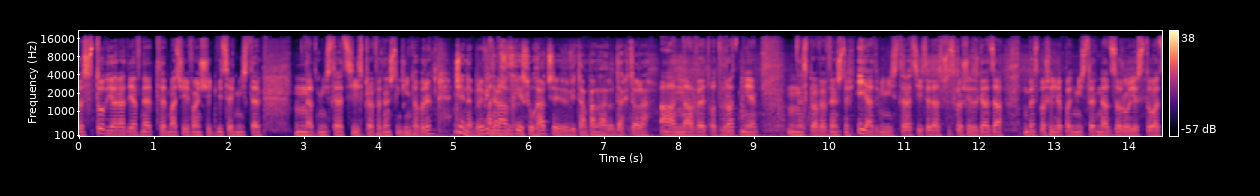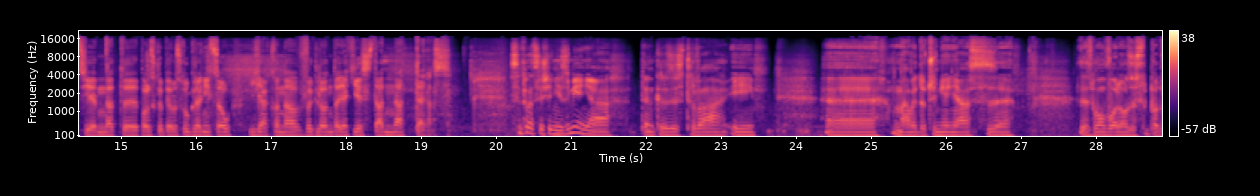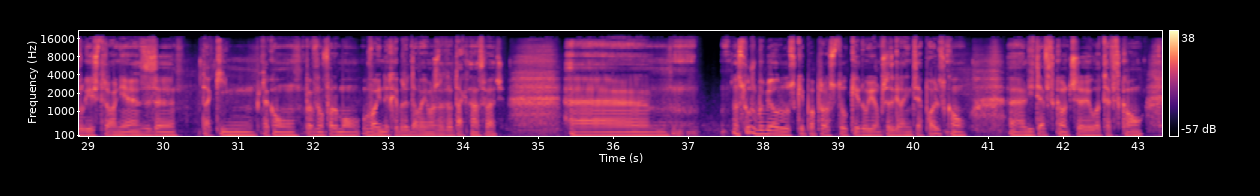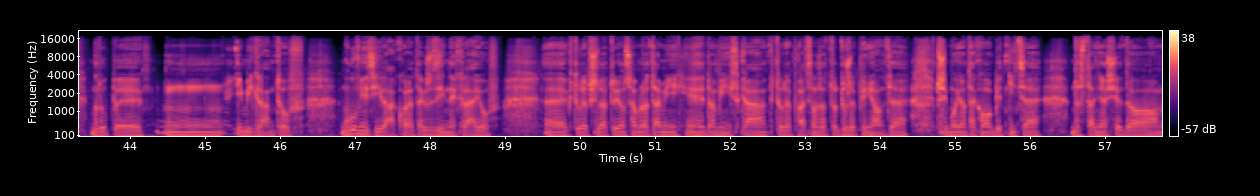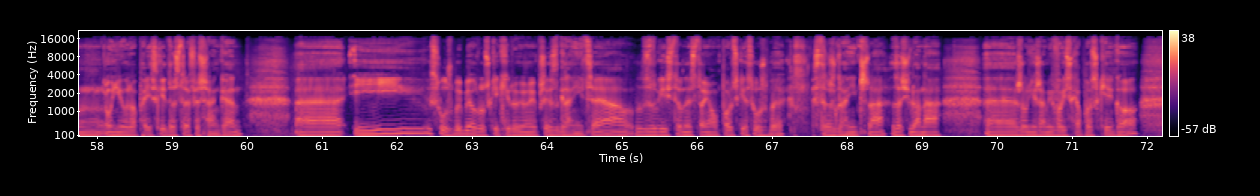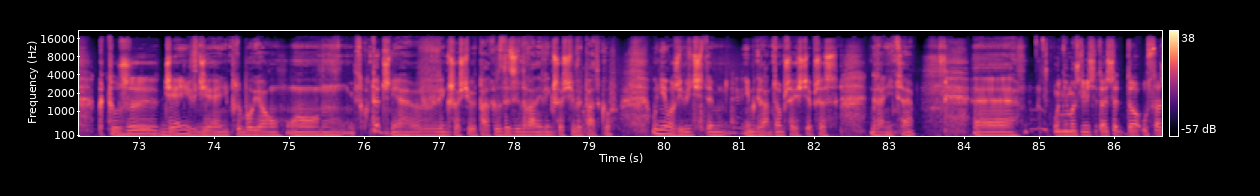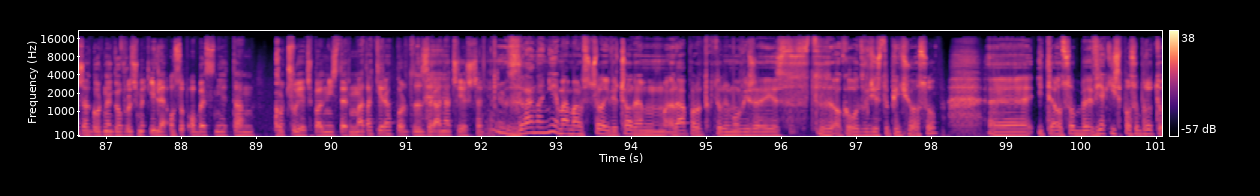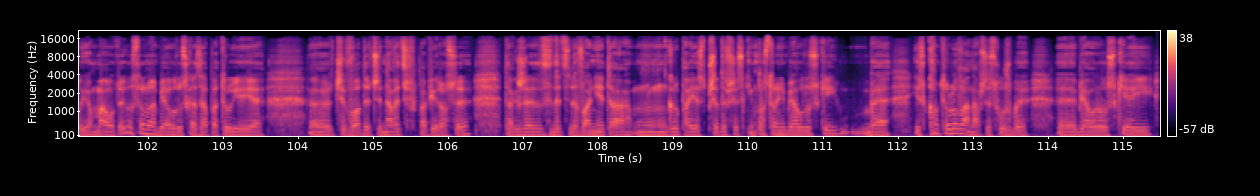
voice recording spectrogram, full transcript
W studio Radia Wnet Maciej Wąsik, wiceminister administracji i spraw wewnętrznych. Dzień dobry. Dzień dobry, witam wszystkich słuchaczy, witam pana redaktora. A nawet odwrotnie, mm, spraw wewnętrznych i administracji. Teraz wszystko się zgadza. Bezpośrednio pan minister nadzoruje sytuację nad e, polsko-białoruską granicą. Jak ona wygląda, jaki jest stan na teraz? Sytuacja się nie zmienia, ten kryzys trwa i e, mamy do czynienia z ze złą wolą po drugiej stronie, z takim, taką pewną formą wojny hybrydowej, można to tak nazwać. No, służby białoruskie po prostu kierują przez granicę polską, e, litewską czy łotewską grupy mm, imigrantów, głównie z Iraku, ale także z innych krajów, e, które przylatują samolotami e, do Mińska, które płacą za to duże pieniądze, przyjmują taką obietnicę dostania się do mm, Unii Europejskiej, do strefy Schengen i służby białoruskie kierują je przez granicę, a z drugiej strony stoją polskie służby Straż Graniczna, zasilana e, żołnierzami Wojska Polskiego, którzy dzień w dzień próbują um, skutecznie w większości wypadków, zdecydowanej większości wypadków, uniemożliwić tym imigrantom przejście przez granicę. E, uniemożliwić. To jeszcze do Ustarza Górnego wróćmy. Ile osób obecnie tam koczuje? Czy pan minister ma taki raport z rana, czy jeszcze nie? Z rana nie ma. Mam wczoraj wieczorem raport, który mówi, że jest około 25 osób e, i te osoby w jakiś sposób rotują. Mało tego, strona białoruska zapatruje je e, czy wodę, czy nawet w papierosy. Także zdecydowanie ta mm, grupa jest przede wszystkim po stronie białoruskiej. B jest kontrolowana przez służby e, białoruskie i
